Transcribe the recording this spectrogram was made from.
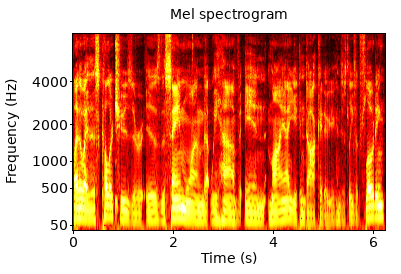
By the way, this color chooser is the same one that we have in Maya. You can dock it or you can just leave it floating.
